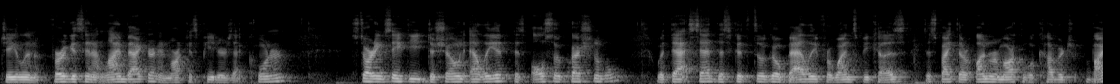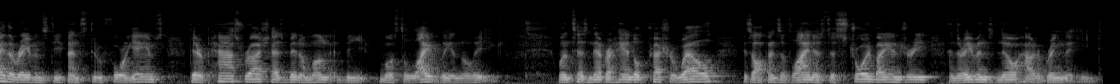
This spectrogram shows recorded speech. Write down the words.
Jaylon Ferguson at linebacker, and Marcus Peters at corner. Starting safety DeShon Elliott is also questionable. With that said, this could still go badly for Wentz because, despite their unremarkable coverage by the Ravens defense through four games, their pass rush has been among the most lively in the league. Wentz has never handled pressure well, his offensive line is destroyed by injury, and the Ravens know how to bring the heat.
